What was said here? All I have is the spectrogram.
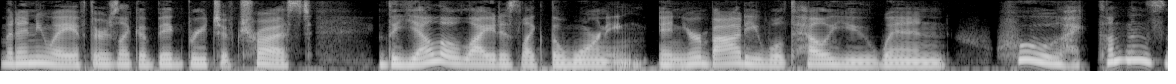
But anyway, if there's like a big breach of trust, the yellow light is like the warning and your body will tell you when whew, like something's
